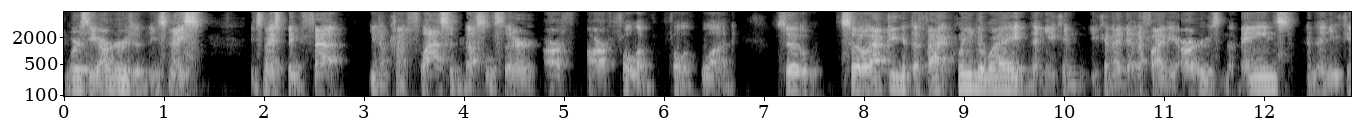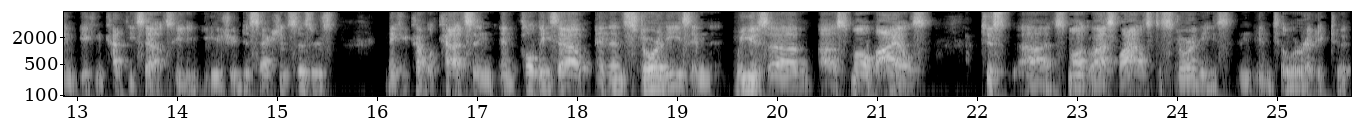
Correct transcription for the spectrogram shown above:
Whereas the arteries are these nice, these nice big fat, you know, kind of flaccid vessels that are are are full of full of blood. So so after you get the fat cleaned away, then you can you can identify the arteries and the veins, and then you can you can cut these out. So you, use your dissection scissors, make a couple cuts, and, and pull these out, and then store these. And we use uh, uh, small vials just uh, small glass vials to store these in, until we're ready to,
